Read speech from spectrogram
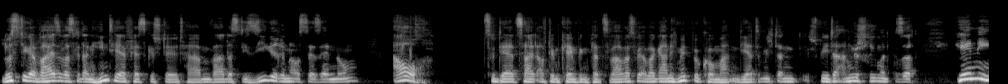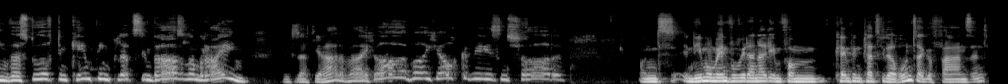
lustigerweise, was wir dann hinterher festgestellt haben, war, dass die Siegerin aus der Sendung auch zu der Zeit auf dem Campingplatz war, was wir aber gar nicht mitbekommen hatten. Die hatte mich dann später angeschrieben und gesagt, Henning, warst du auf dem Campingplatz in Basel am Rhein? Hab ich gesagt, ja, da war ich. Oh, war ich auch gewesen, schade. Und in dem Moment, wo wir dann halt eben vom Campingplatz wieder runtergefahren sind,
